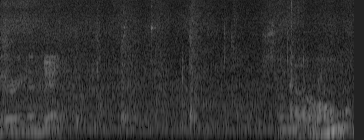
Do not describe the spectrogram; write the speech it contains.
here in a minute. No.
